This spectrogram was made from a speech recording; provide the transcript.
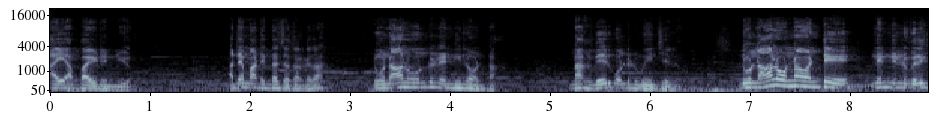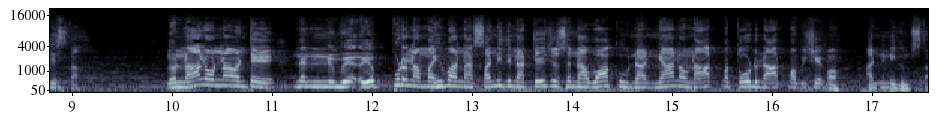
I abide in you అదే మాట ఇంత చదువుతాం కదా నువ్వు నాలో ఉండు నేను నీలో ఉంటా. నాకు వేరుకుంటే నువ్వేం చేయలేవు. నువ్వు నాలో ఉన్నావంటే నేను నిన్ను వెలిగిస్తాను నువ్వు నాలో ఉన్నావంటే నేను ఎప్పుడు నా మహిమ నా సన్నిధి నా తేజస్సు నా వాకు నా జ్ఞానం నా ఆత్మ తోడు నా ఆత్మ అభిషేకం అన్నీ నీకు ఉంచుతా.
